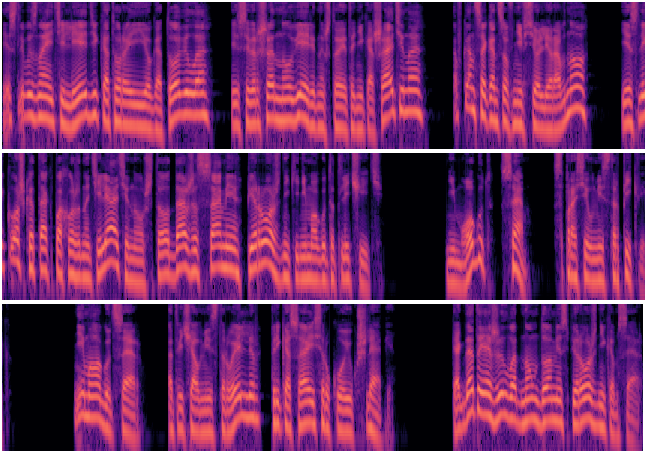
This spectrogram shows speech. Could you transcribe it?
Если вы знаете леди, которая ее готовила, и совершенно уверены, что это не кошатина, а в конце концов не все ли равно, если кошка так похожа на телятину, что даже сами пирожники не могут отличить. «Не могут, Сэм?» — спросил мистер Пиквик. «Не могут, сэр. — отвечал мистер Уэллер, прикасаясь рукою к шляпе. «Когда-то я жил в одном доме с пирожником, сэр.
